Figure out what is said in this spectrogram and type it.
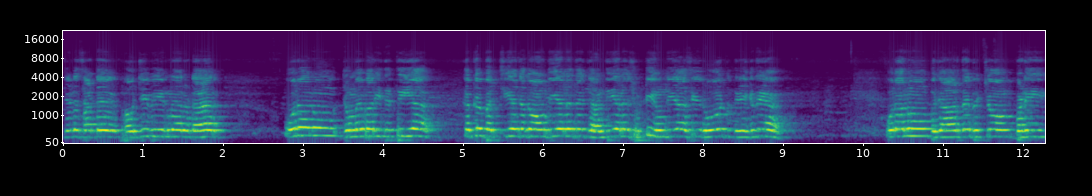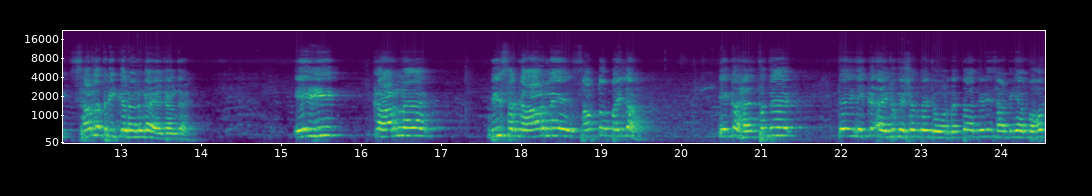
ਜਿਹੜੇ ਸਾਡੇ ਫੌਜੀ ਵੀਰ ਨੇ ਰਿਟਾਇਰ, ਉਹਨਾਂ ਨੂੰ ਜ਼ਿੰਮੇਵਾਰੀ ਦਿੱਤੀ ਆ। ਕਿਉਂਕਿ ਬੱਚੀਆਂ ਜਦੋਂ ਆਉਂਦੀਆਂ ਨੇ ਤੇ ਜਾਂਦੀਆਂ ਨੇ, ਛੁੱਟੀ ਹੁੰਦੀ ਆ, ਅਸੀਂ ਰੋਜ਼ ਦੇਖਦੇ ਆ। ਉਹਨਾਂ ਨੂੰ ਬਾਜ਼ਾਰ ਦੇ ਵਿੱਚੋਂ ਬੜੀ ਸਰਲ ਤਰੀਕੇ ਨਾਲ ਲੰਘਾਇਆ ਜਾਂਦਾ। ਹੈ ਇਹੀ ਕਾਰਨ ਹੈ ਵੀ ਸਰਕਾਰ ਨੇ ਸਭ ਤੋਂ ਪਹਿਲਾਂ ਇੱਕ ਹੈਲਥ ਤੇ ਤੇ ਇੱਕ ਐਜੂਕੇਸ਼ਨ ਤੇ ਜ਼ੋਰ ਦਿੱਤਾ, ਜਿਹੜੀ ਸਾਡੀਆਂ ਬਹੁਤ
